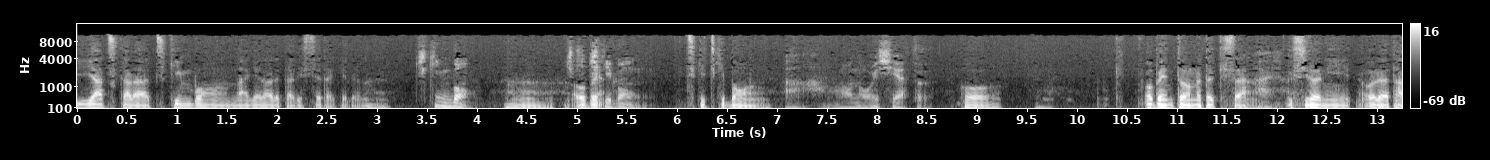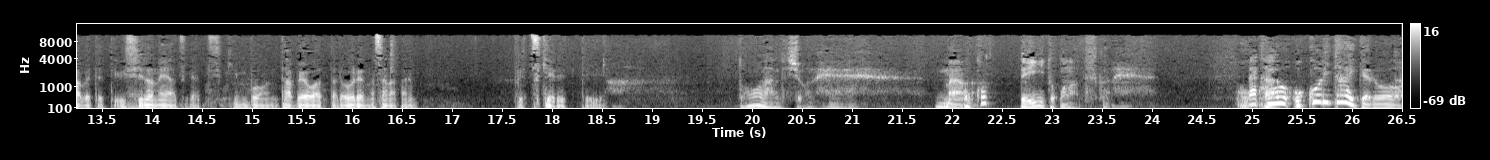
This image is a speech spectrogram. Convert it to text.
やつからチキンボーン投げられたりしてたけどね。チキンボーン？うん、チキチキボーン。チキチキボーン。ああ、あの、美味しいやつ。こう、お弁当の時さ、はいはい後ろに俺は食べてて、後ろのやつがチキンボーン食べ終わったら俺の背中にぶつけるっていう。どうなんでしょうね。まあ怒っていいとこなんですかね。なんか怒怒りたいけど、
